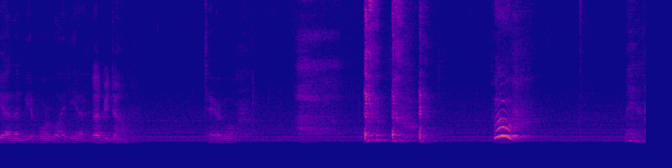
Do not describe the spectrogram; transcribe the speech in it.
Yeah, that'd be a horrible idea. That'd be dumb. Terrible. Whew. Man.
